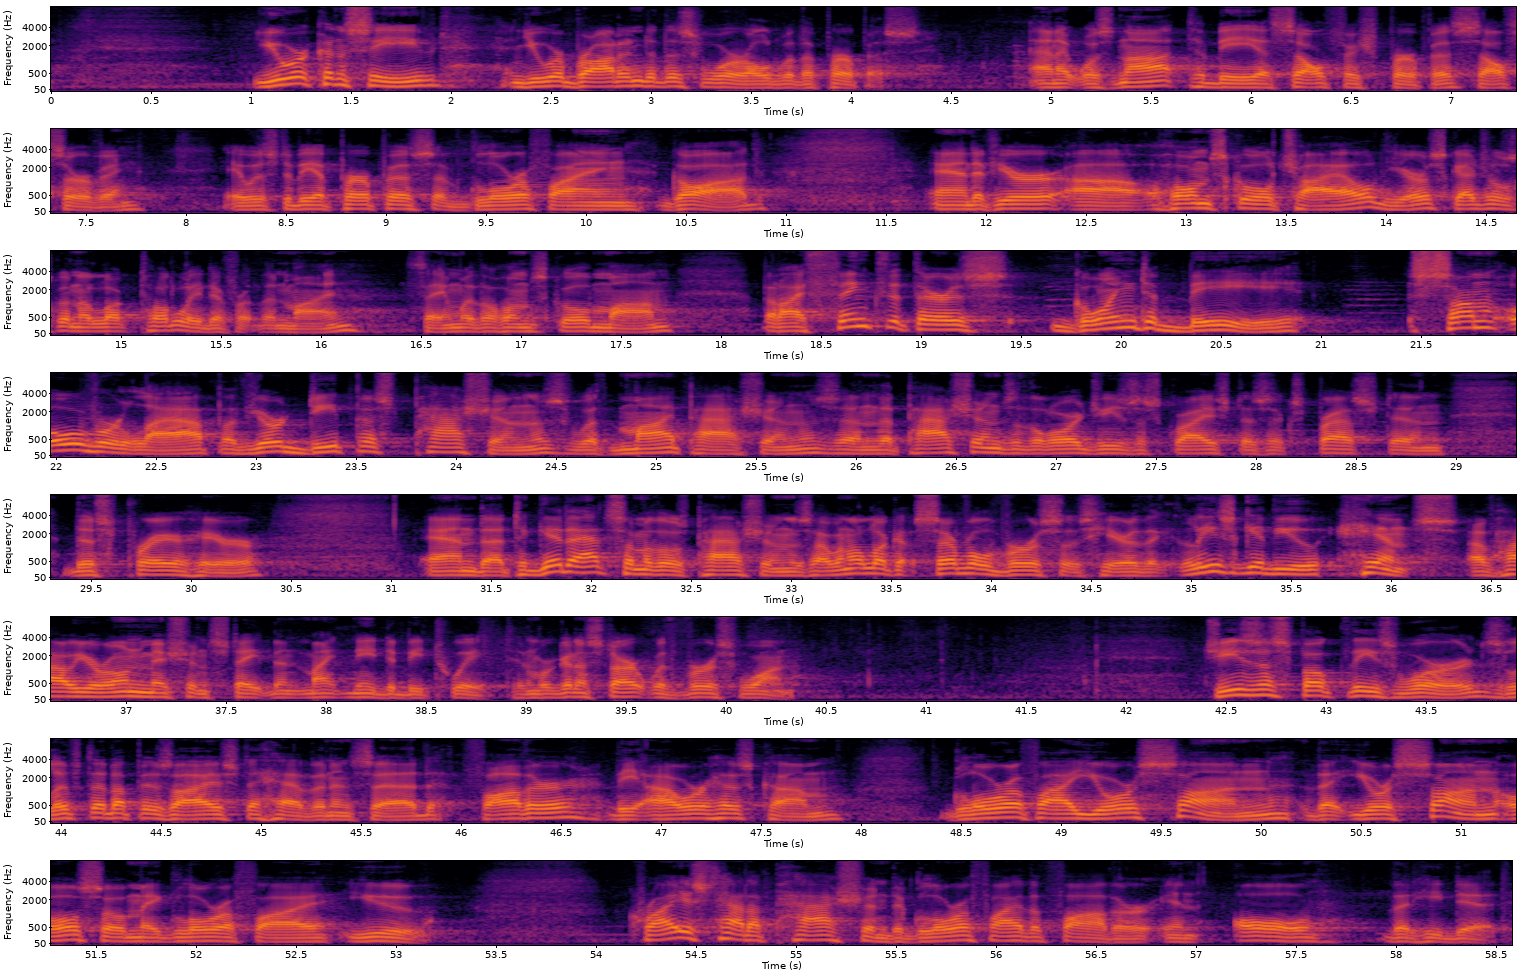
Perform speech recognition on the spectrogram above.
You were conceived and you were brought into this world with a purpose. And it was not to be a selfish purpose, self serving, it was to be a purpose of glorifying God. And if you're a homeschool child, your schedule is going to look totally different than mine. Same with a homeschool mom. But I think that there's going to be some overlap of your deepest passions with my passions and the passions of the Lord Jesus Christ as expressed in this prayer here. And uh, to get at some of those passions, I want to look at several verses here that at least give you hints of how your own mission statement might need to be tweaked. And we're going to start with verse 1. Jesus spoke these words, lifted up his eyes to heaven, and said, Father, the hour has come. Glorify your Son, that your Son also may glorify you. Christ had a passion to glorify the Father in all that he did.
